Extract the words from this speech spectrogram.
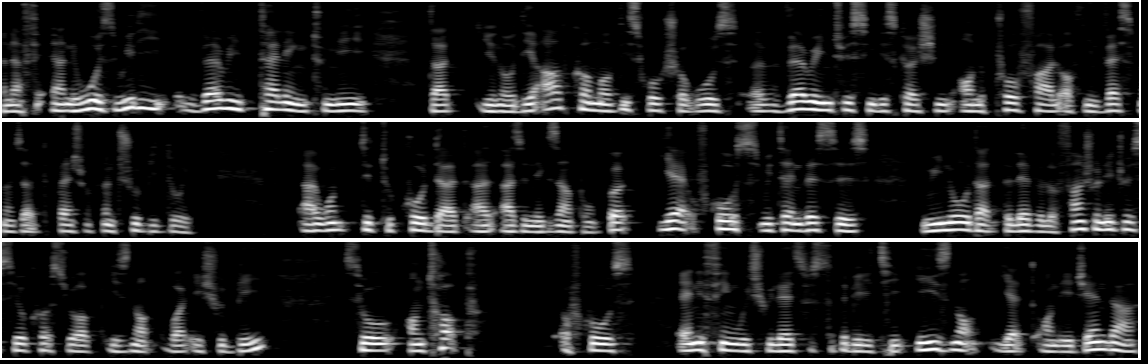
And, I th- and it was really very telling to me that, you know, the outcome of this workshop was a very interesting discussion on the profile of the investments that the pension fund should be doing. I wanted to quote that as, as, an example. But yeah, of course, retail investors, we know that the level of financial literacy across Europe is not what it should be. So on top, of course, anything which relates to sustainability is not yet on the agenda.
